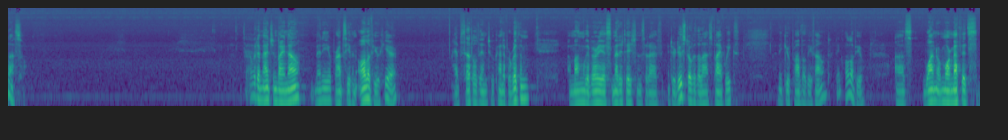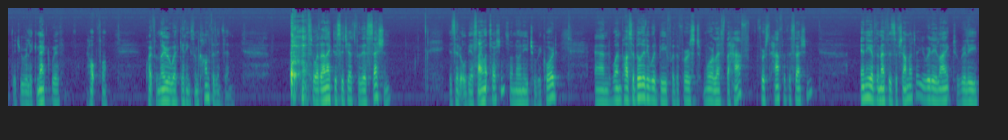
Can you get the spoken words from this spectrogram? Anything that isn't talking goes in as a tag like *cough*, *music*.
So I would imagine by now, many or perhaps even all of you here have settled into kind of a rhythm among the various meditations that I've introduced over the last five weeks. I think you've probably found, I think all of you, uh, one or more methods that you really connect with, helpful, quite familiar with, getting some confidence in. *coughs* so, what I'd like to suggest for this session is that it will be a silent session, so no need to record. And one possibility would be for the first, more or less, the half, first half of the session, any of the methods of shamatha you really like to really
